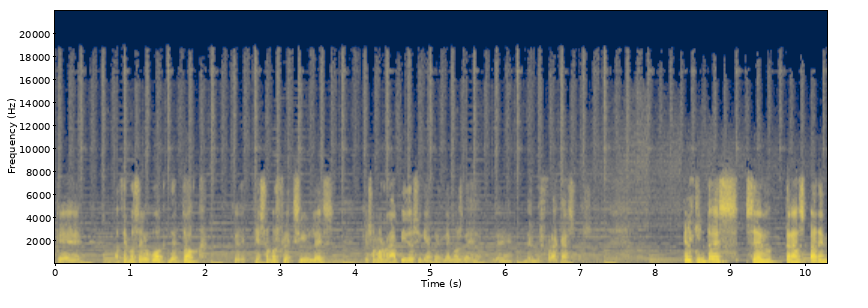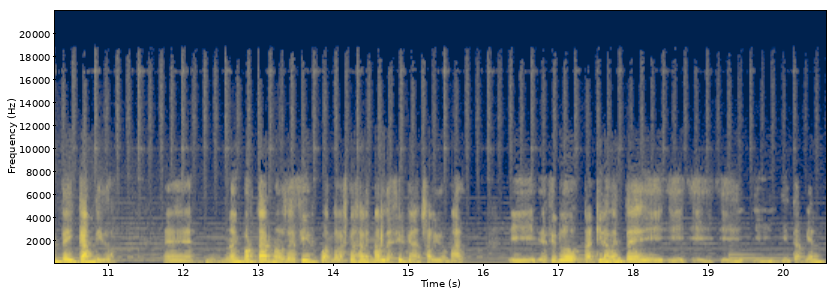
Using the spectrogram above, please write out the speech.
que hacemos el walk the talk, que, somos flexibles, que somos rápidos y que aprendemos de, de los fracasos. El quinto es ser transparente y cándido. Eh, no importarnos decir cuando las cosas salen mal, decir que han salido mal y decirlo tranquilamente y, también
